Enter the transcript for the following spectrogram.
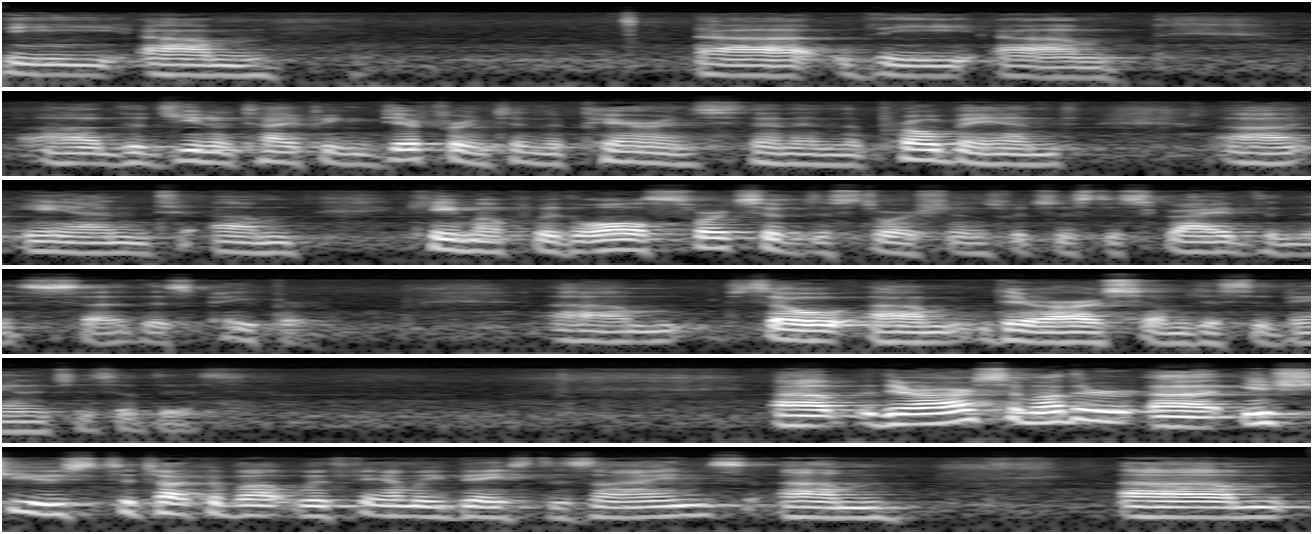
the um, the um, the genotyping different in the parents than in the proband, and um, came up with all sorts of distortions, which is described in this, uh, this paper. Um, so um, there are some disadvantages of this. Uh, there are some other uh, issues to talk about with family-based designs. Um, um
